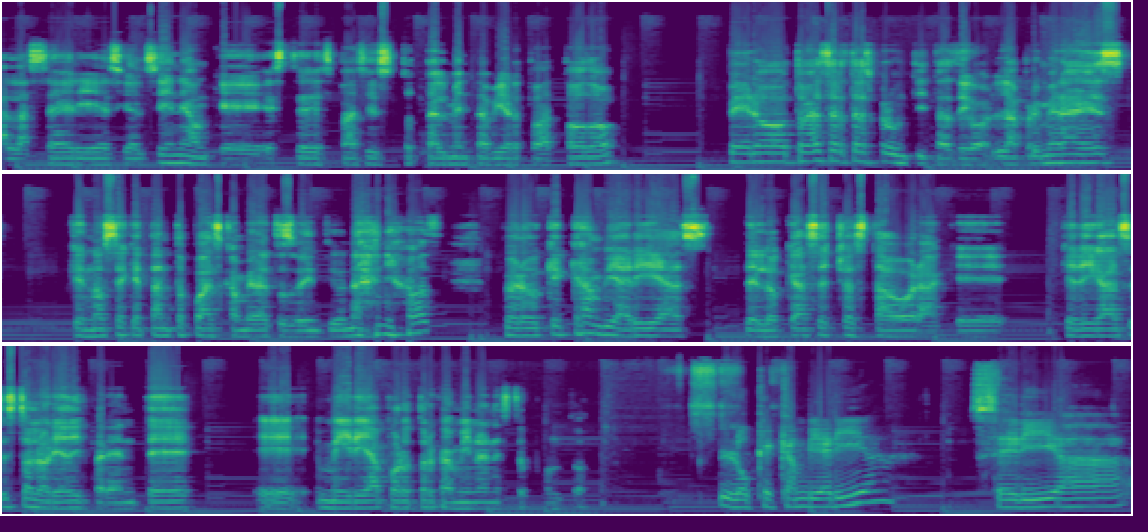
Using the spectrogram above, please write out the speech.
a, las series y al cine, aunque este espacio es totalmente abierto a todo. Pero te voy a hacer tres preguntitas. Digo, la primera es, que no sé qué tanto puedas cambiar a tus 21 años, pero ¿qué cambiarías de lo que has hecho hasta ahora? Que, que digas, esto lo haría diferente, eh, me iría por otro camino en este punto. Lo que cambiaría sería,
